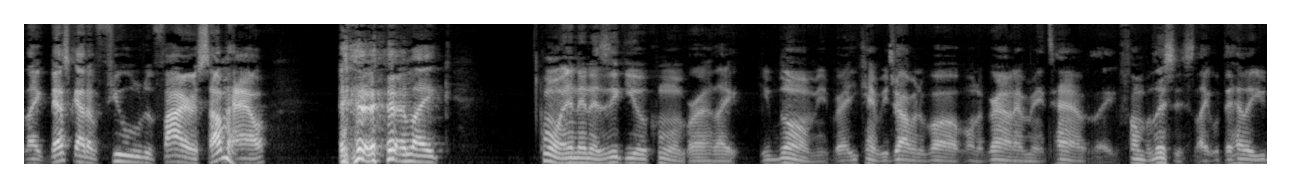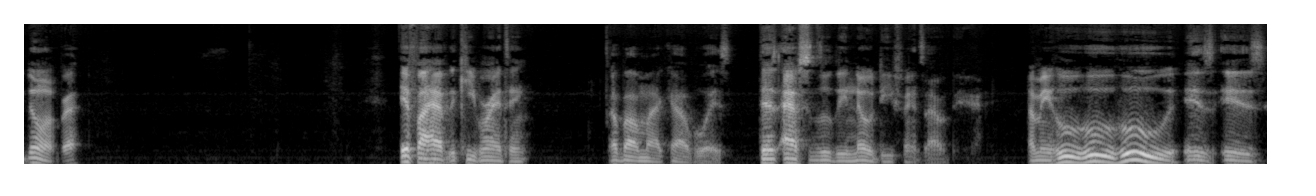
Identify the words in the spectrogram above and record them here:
Like that's got to fuel the fire somehow. like, come on, and then Ezekiel, come on, bro. Like you blowing me, bro. You can't be dropping the ball on the ground that many times. Like fumbleicious. Like what the hell are you doing, bro? If I have to keep ranting about my Cowboys, there's absolutely no defense out there. I mean, who who who is is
